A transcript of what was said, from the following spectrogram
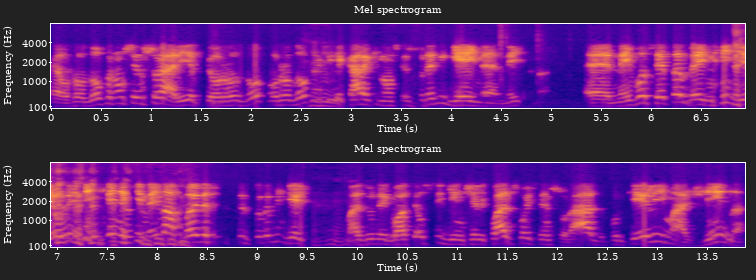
é, o Rodolfo não censuraria, porque o Rodolfo, o Rodolfo uhum. é aquele cara que não censura ninguém, né? Nem, é, nem você também, nem eu, nem ninguém aqui, nem na banda censura ninguém. Mas o negócio é o seguinte: ele quase foi censurado porque ele imagina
